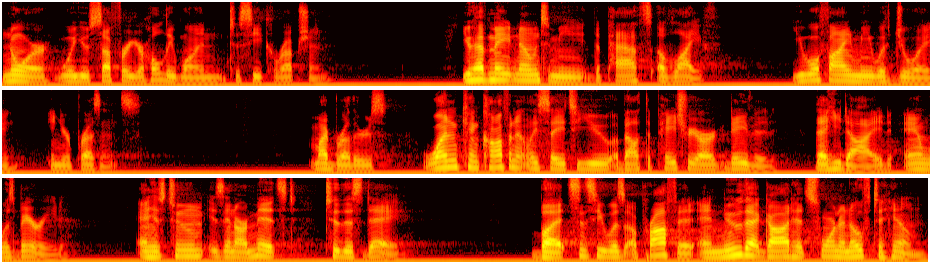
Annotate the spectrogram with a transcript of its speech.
nor will you suffer your Holy One to see corruption. You have made known to me the paths of life. You will find me with joy in your presence. My brothers, one can confidently say to you about the patriarch David that he died and was buried, and his tomb is in our midst to this day. But since he was a prophet and knew that God had sworn an oath to him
